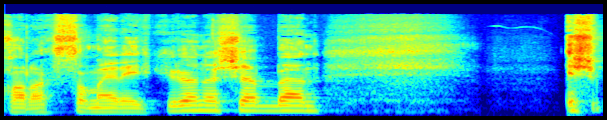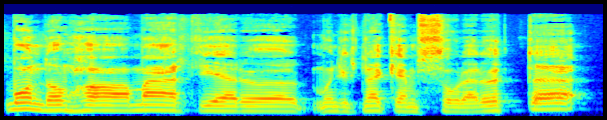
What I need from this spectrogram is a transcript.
haragszom erre egy különösebben. És mondom, ha Márti erről mondjuk nekem szól előtte,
